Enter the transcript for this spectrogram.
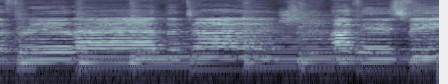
the thrill at the touch of his feet.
